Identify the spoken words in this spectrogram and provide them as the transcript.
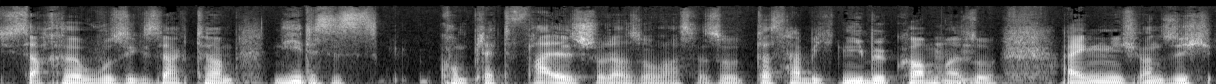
die Sache, wo sie gesagt haben, nee, das ist komplett falsch oder sowas. Also das habe ich nie bekommen. Mhm. Also eigentlich an sich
